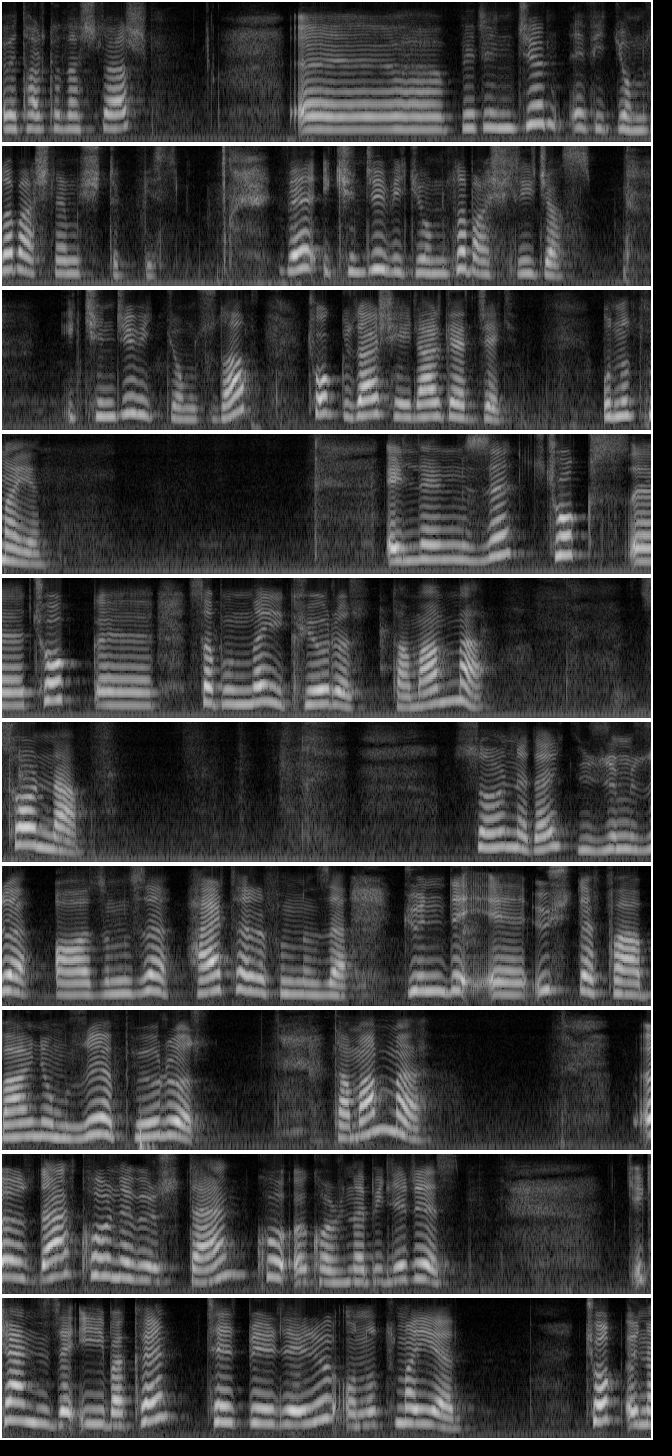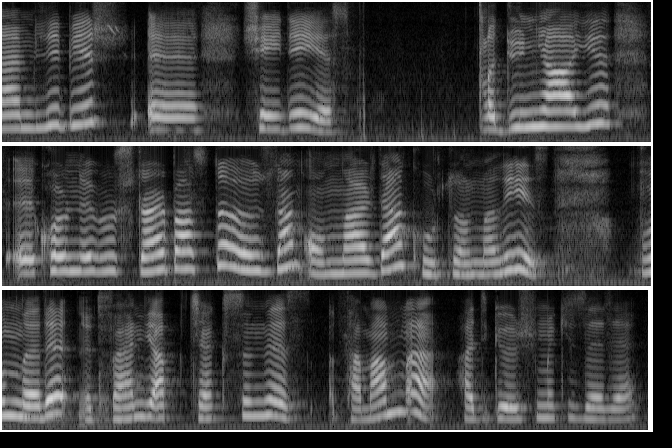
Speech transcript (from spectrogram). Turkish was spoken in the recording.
Evet arkadaşlar. Ee, birinci videomuza başlamıştık biz. Ve ikinci videomuza başlayacağız. İkinci videomuzda çok güzel şeyler gelecek. Unutmayın. Ellerimizi çok e, çok e, sabunla yıkıyoruz. Tamam mı? Sonra Sonra da yüzümüzü, ağzımızı, her tarafımızı günde e, üç defa banyomuzu yapıyoruz. Tamam mı? Özden koronavirüsten ko- e, korunabiliriz. Kendinize iyi bakın. Tedbirleri unutmayın. Çok önemli bir e, şeydeyiz. Dünyayı e, koronavirüsler bastı. O yüzden onlardan kurtulmalıyız. Bunları lütfen yapacaksınız. Tamam mı? Hadi görüşmek üzere.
